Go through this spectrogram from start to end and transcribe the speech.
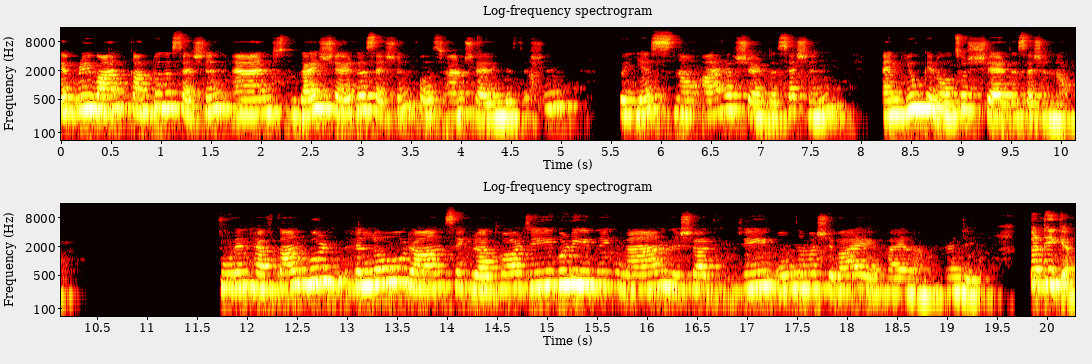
everyone come to the session and guys share the session. First i'm sharing the session. So yes now i have shared the session and you can also share the session now. Student have come. Good hello ram singh rathor ji. Good evening ma'am. Nishat ji. Om namah shivaya. Hi ma'am. Haan ji. So theek hai.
